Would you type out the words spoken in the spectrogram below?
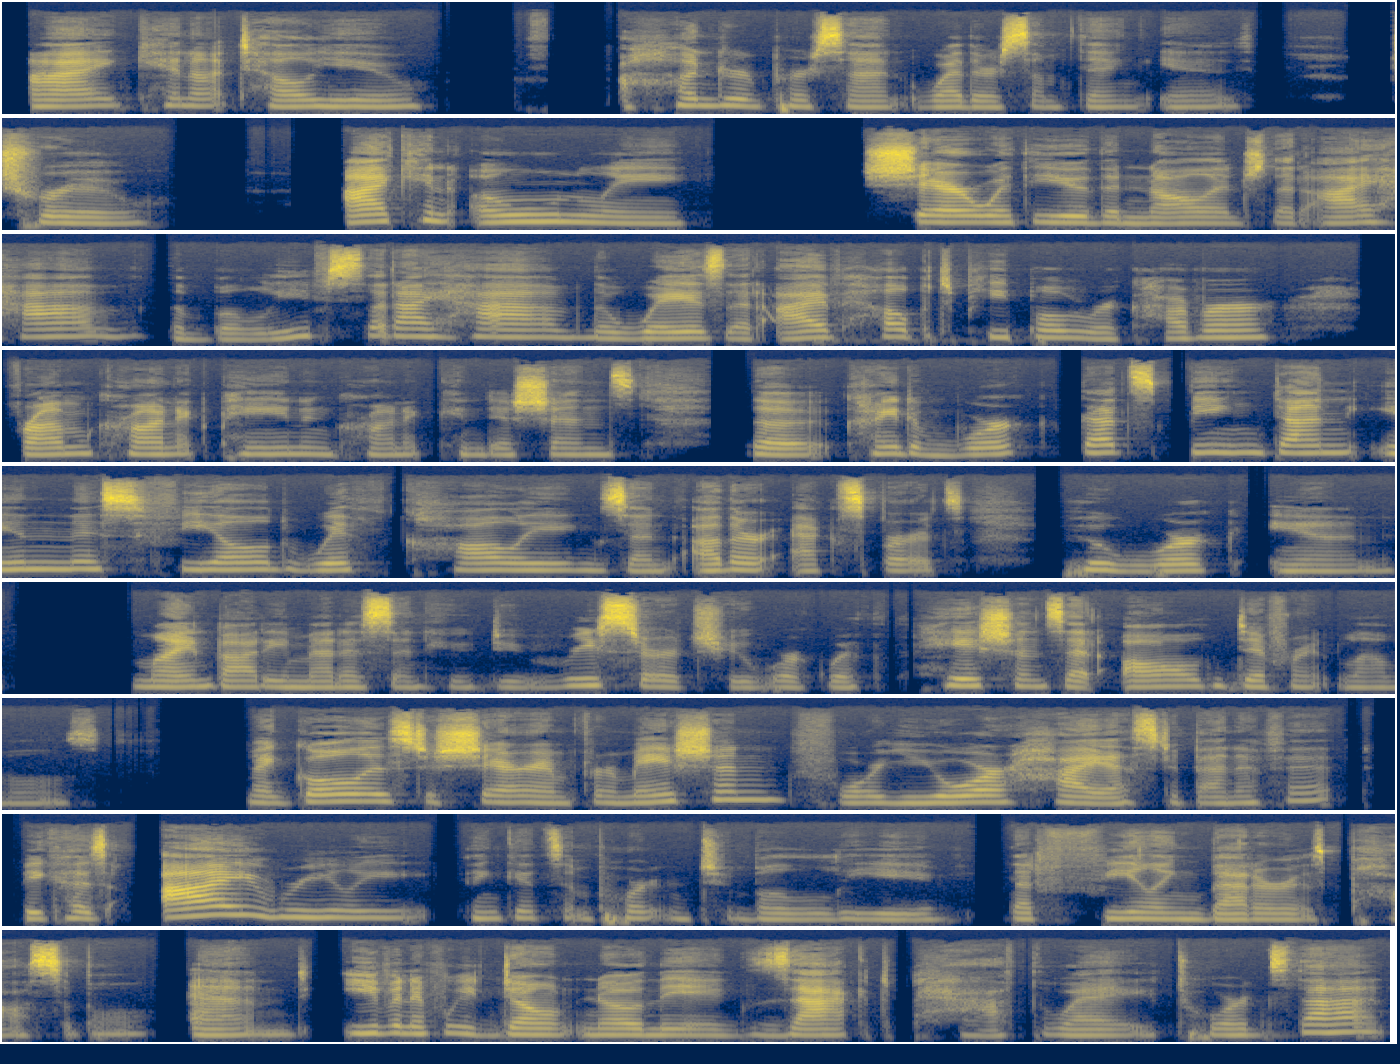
I cannot tell you 100% whether something is true. I can only share with you the knowledge that I have, the beliefs that I have, the ways that I've helped people recover from chronic pain and chronic conditions, the kind of work that's being done in this field with colleagues and other experts who work in mind body medicine, who do research, who work with patients at all different levels. My goal is to share information for your highest benefit because I really think it's important to believe that feeling better is possible. And even if we don't know the exact pathway towards that,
